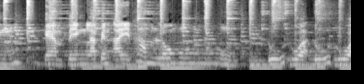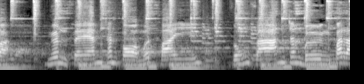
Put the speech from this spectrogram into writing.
ง แก้มเปล่งและเป็นไอทำลง ดูทั่วดูทั่ว เงินแสนฉันก็หมดไป สงสารฉันเบิงปะไร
